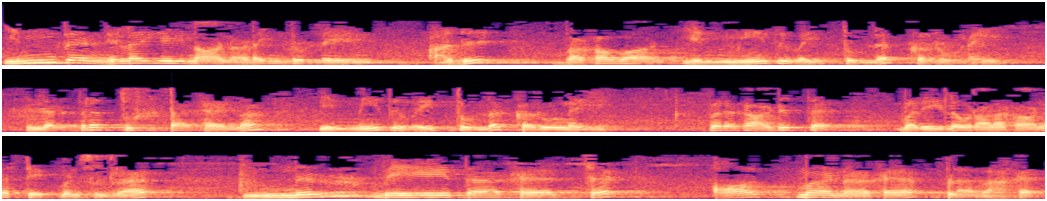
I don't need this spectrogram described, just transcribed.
இந்த நிலையை நான் அடைந்துள்ளேன். அது பகவான் என் மீது வைத்துள்ள கருணை. இந்த இடத்துல துஷ்டகனா என் மீது வைத்துள்ள கருணை. பிறகு அடுத்த வரியில ஒரு அழகான ஸ்டேட்மெண்ட் சொல்ற நிர்வேதக ஆத்மனக பிளவக.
